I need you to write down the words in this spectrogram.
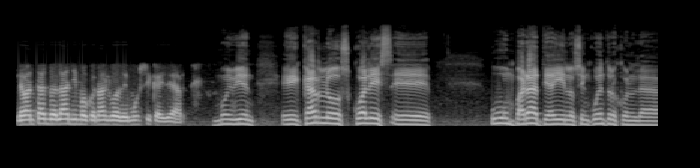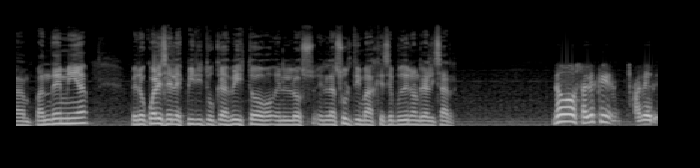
levantando el ánimo con algo de música y de arte. Muy bien. Eh, Carlos, ¿cuál es? Eh, hubo un parate ahí en los encuentros con la pandemia, pero ¿cuál es el espíritu que has visto en, los, en las últimas que se pudieron realizar? No, sabes que, a ver,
